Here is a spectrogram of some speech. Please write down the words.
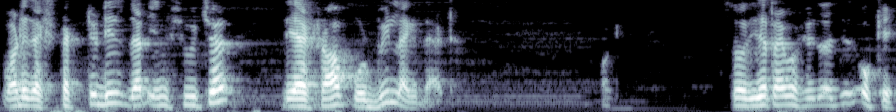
What is expected is that in future the aircraft would be like that. Okay. So these are type of fuselages. Okay,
